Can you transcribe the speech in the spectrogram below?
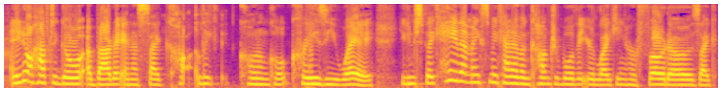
And you don't have to go about it in a psycho, like quote unquote crazy way. You can just be like, hey, that makes me kind of uncomfortable that you're liking her photos. Like,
